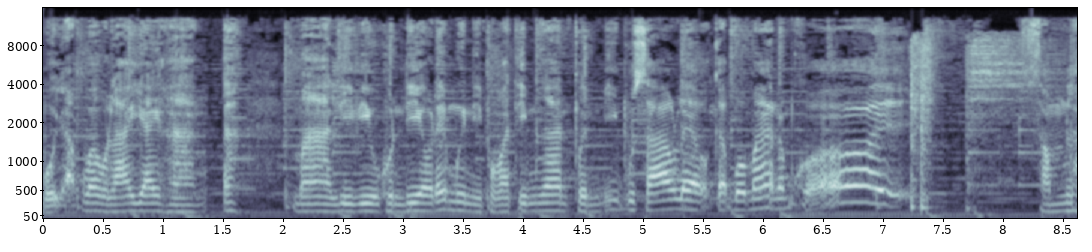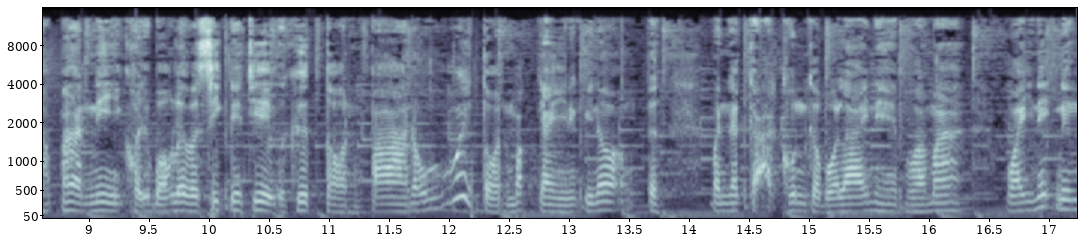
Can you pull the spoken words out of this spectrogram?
บอยากว่าลายยายห่างอะมารีวิวคนเดียวได้มือนี่เพราะว่าทีมงานเพิ่นมีผู้สาวแล้วกับบมาน้ำคอยสำหรับอาหารนี่ขอจะบอกเลยว่าซิกเนเจอร์ก็คือตอนปลานะโอ้ยตอนมักใหญ่นี่พี่น้องเออบรรยากาศคนกับบ่หลายแน่เพราะว่ามา ไวนิดนึง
